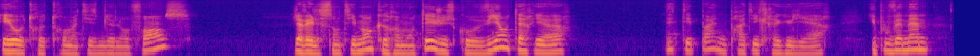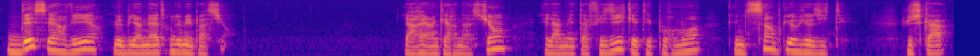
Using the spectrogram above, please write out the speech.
et autres traumatismes de l'enfance, j'avais le sentiment que remonter jusqu'aux vies antérieures n'était pas une pratique régulière et pouvait même desservir le bien-être de mes patients. La réincarnation et la métaphysique étaient pour moi qu'une simple curiosité, jusqu'à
